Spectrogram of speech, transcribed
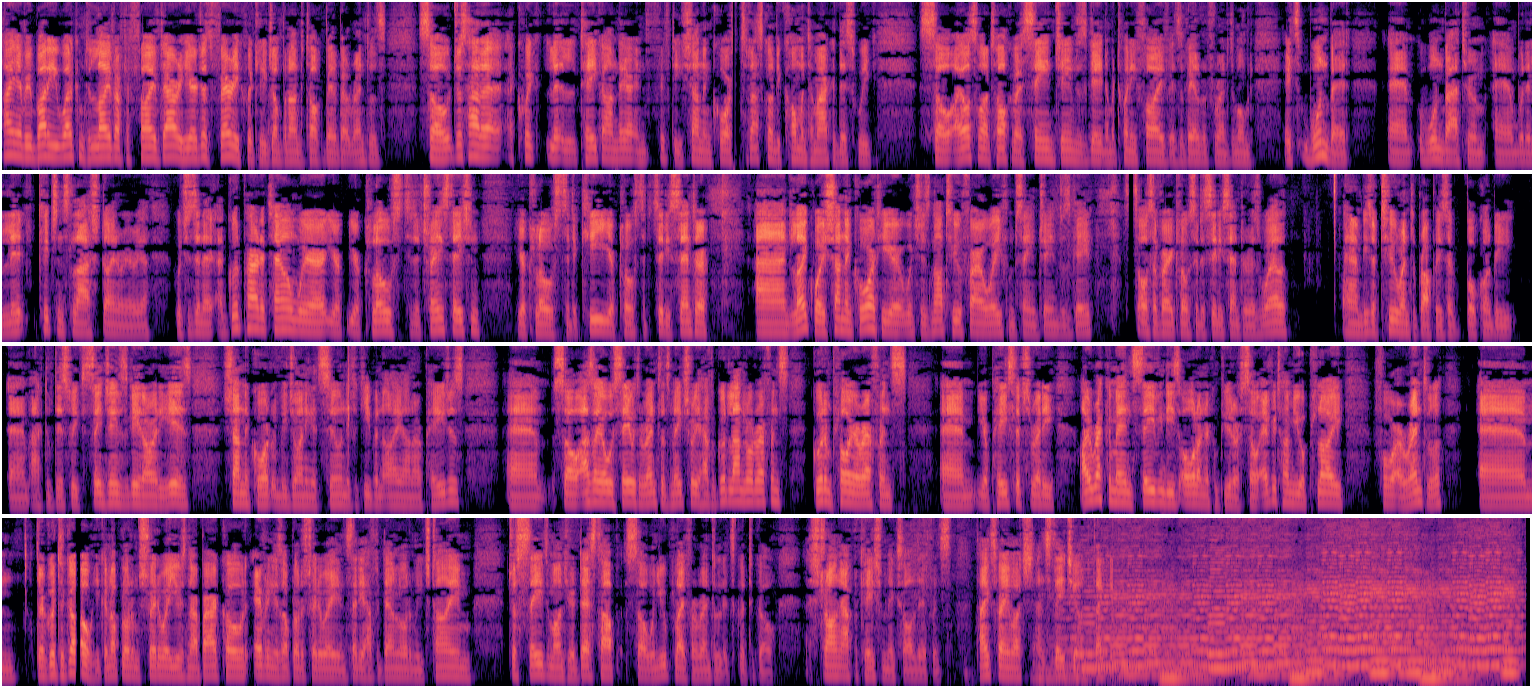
Hi everybody, welcome to Live After Five. Darragh here, just very quickly jumping on to talk a bit about rentals. So just had a, a quick little take on there in 50 Shannon Court. So that's going to be coming to market this week. So I also want to talk about St. James's Gate number 25 is available for rent at the moment. It's one bed, um, one bathroom, um, with a lit kitchen slash diner area, which is in a, a good part of town where you're, you're close to the train station, you're close to the quay, you're close to the city centre and likewise, Shannon Court here, which is not too far away from St. James's Gate. It's also very close to the city centre as well. Um, these are two rental properties that both going to be um, active this week. St. James's Gate already is. Shannon Court will be joining it soon if you keep an eye on our pages. Um, so as I always say with the rentals, make sure you have a good landlord reference, good employer reference, um, your pay slips ready. I recommend saving these all on your computer. So every time you apply for a rental, um, they're good to go. You can upload them straight away using our barcode. Everything is uploaded straight away. Instead, you have to download them each time. Just save them onto your desktop. So when you apply for rental, it's good to go. A strong application makes all the difference. Thanks very much and stay tuned. Thank you.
